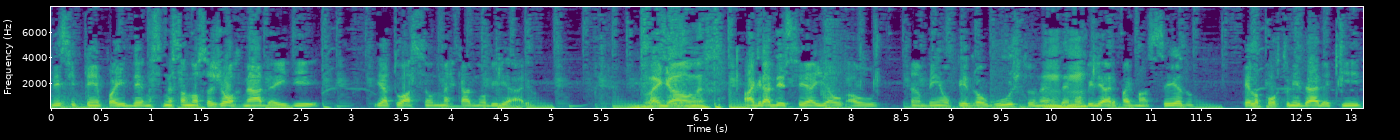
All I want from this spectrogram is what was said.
nesse tempo aí, nessa nossa jornada aí de, de atuação no mercado imobiliário. Legal, né? Agradecer aí ao, ao, também ao Pedro Augusto, né, uhum. da Imobiliária Paz Macedo, pela oportunidade aqui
